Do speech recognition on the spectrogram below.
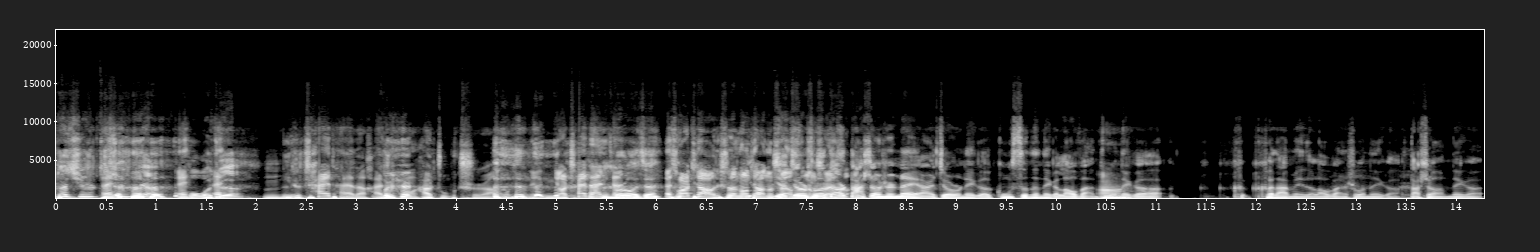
他其实其实是这样，哎我我觉得，嗯，你是拆台的还是光还是主持啊？我听听，你要拆台，你不是，我觉得。哎，从那跳下去，十三层跳能摔，也就是说，到时候大圣是那样，就是那个公司的那个老板，比如啊那个科科纳美的老板说，那个大圣，那个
